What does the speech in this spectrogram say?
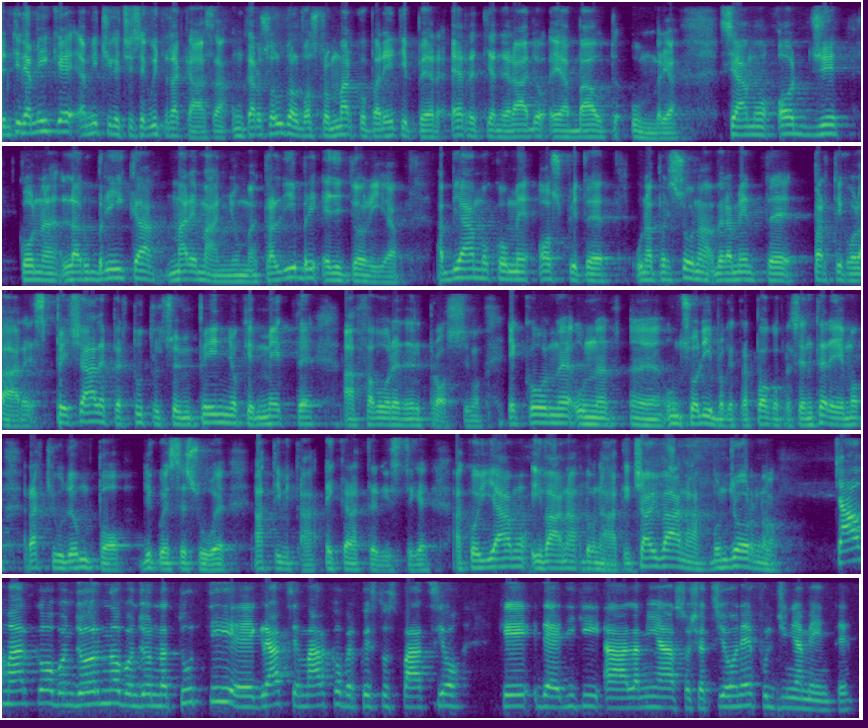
Gentili amiche e amici che ci seguite da casa, un caro saluto al vostro Marco Pareti per RTN Radio e About Umbria. Siamo oggi con la rubrica Mare Magnum tra libri ed editoria. Abbiamo come ospite una persona veramente particolare, speciale per tutto il suo impegno che mette a favore del prossimo e con un, eh, un suo libro che tra poco presenteremo racchiude un po' di queste sue attività e caratteristiche. Accogliamo Ivana Donati. Ciao Ivana, buongiorno. Ciao Marco, buongiorno, buongiorno a tutti e grazie Marco per questo spazio che dedichi alla mia associazione Fulginiamente.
